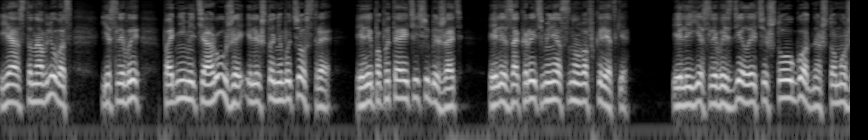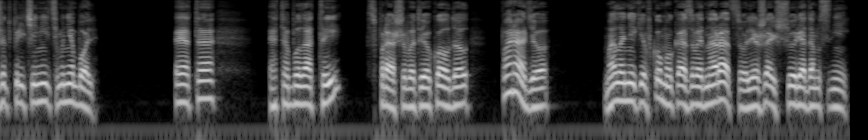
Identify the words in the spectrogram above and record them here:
Я остановлю вас, если вы поднимете оружие или что-нибудь острое, или попытаетесь убежать, или закрыть меня снова в клетке. Или если вы сделаете что угодно, что может причинить мне боль. Это... это была ты? спрашивает ее Колдуэлл. По радио. Мелани кивком указывает на рацию, лежащую рядом с ней.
